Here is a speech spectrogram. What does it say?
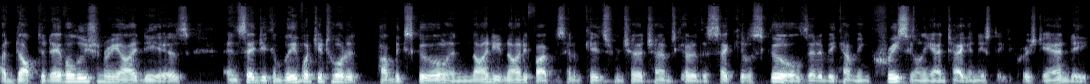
adopted evolutionary ideas and said you can believe what you're taught at public school, and 90 95% of kids from church homes go to the secular schools that have become increasingly antagonistic to Christianity.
